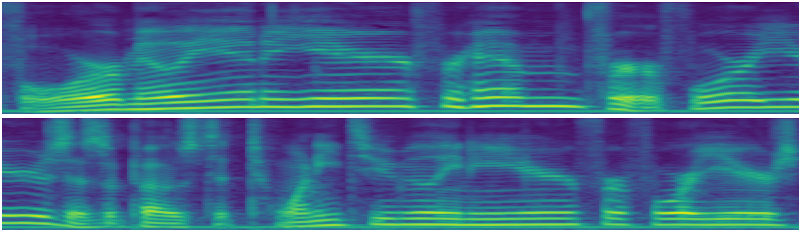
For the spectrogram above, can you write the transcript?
four million a year for him for four years as opposed to 22 million a year for four years.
